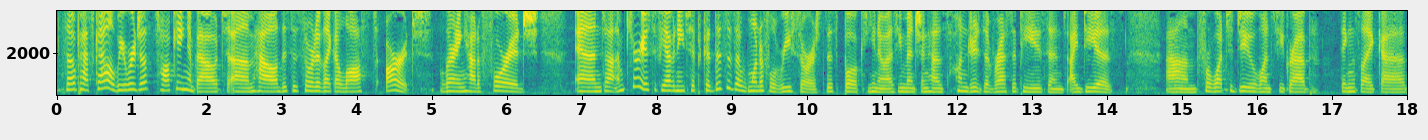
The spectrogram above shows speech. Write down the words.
so, Pascal, we were just talking about um, how this is sort of like a lost art, learning how to forage. And uh, I'm curious if you have any tips, because this is a wonderful resource. This book, you know, as you mentioned, has hundreds of recipes and ideas um, for what to do once you grab things like, uh,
